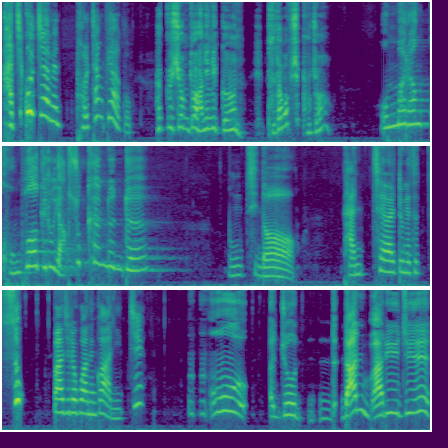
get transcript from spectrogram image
같이 꼴찌하면 덜 창피하고. 학교 시험도 아니니까 부담 없이 보자. 엄마랑 공부하기로 약속했는데. 뭉치 너 단체 활동에서 쏙 빠지려고 하는 거 아니지? 어, 아, 저, 난 말이지.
